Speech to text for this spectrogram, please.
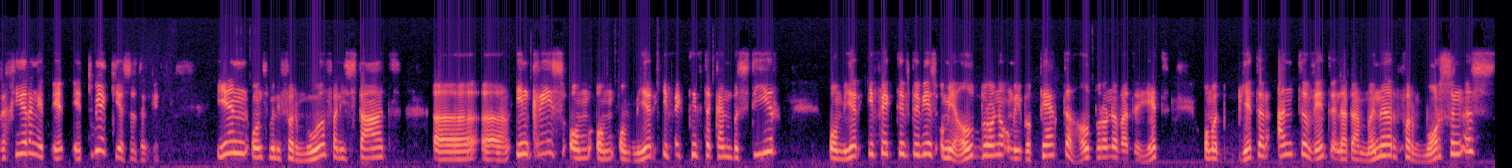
regering het, het het twee keuses dink ek. Een ons moet die vermoë van die staat uh uh increase om om om meer effektief te kan bestuur om meer effektief te wees om die hulpbronne om die beperkte hulpbronne wat hy het om dit beter aan te wend en dat daar minder vermorsing is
